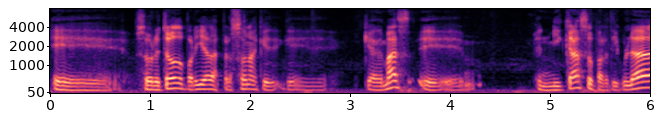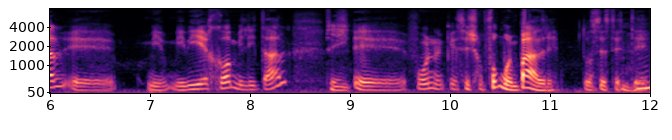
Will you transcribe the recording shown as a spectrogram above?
eh, sobre todo por ahí a las personas que, que, además, eh, en mi caso particular, eh, mi, viejo militar fue, un, qué sé yo, fue un buen padre. Entonces, este,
